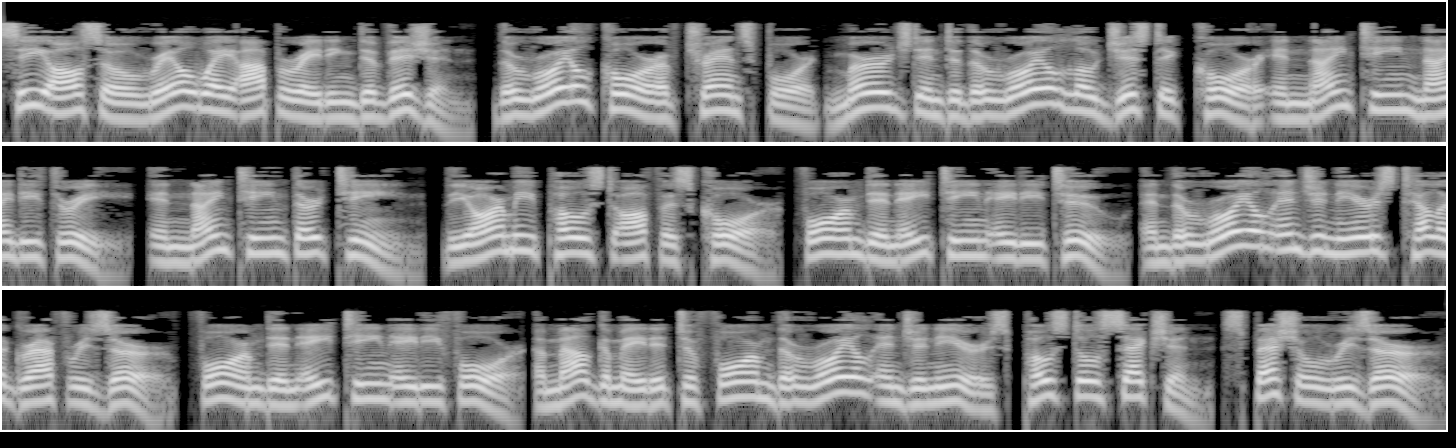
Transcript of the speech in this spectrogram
See also Railway Operating Division. The Royal Corps of Transport merged into the Royal Logistic Corps in 1993. In 1913, the Army Post Office Corps, formed in 1882, and the Royal Engineers Telegraph Reserve, formed in 1884, amalgamated to form the Royal Engineers Postal Section Special Reserve.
